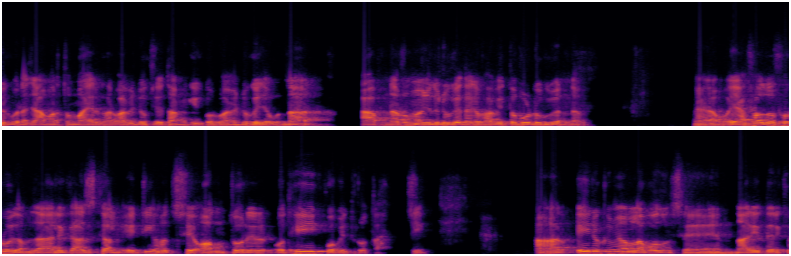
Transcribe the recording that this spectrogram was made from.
ঢুকবে না যে আমার তো মায়ের ঘর। ভাবি ঢুকছে তো আমি কি করব? আমি ঢুকে যাব। না আপনার রুমে যদি ঢুকে থাকে ভাবি তবুও ঢুকবেন না। হ্যাঁ, ইয়াহফাজু ফুরুজাম যালিকা আজকাল এটি হচ্ছে অন্তরের অধিক পবিত্রতা। জি। আর এইরকমই আল্লাহ বলছেন, নারীদেরকে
